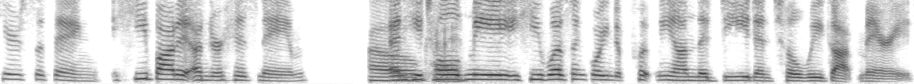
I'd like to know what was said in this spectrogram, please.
here's the thing he bought it under his name Oh, and he okay. told me he wasn't going to put me on the deed until we got married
